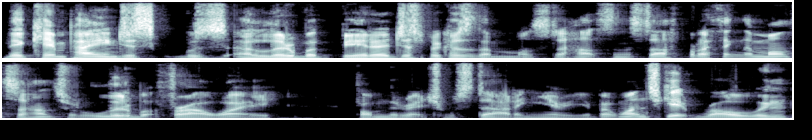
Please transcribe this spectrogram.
Their campaign just was a little bit better just because of the monster hunts and stuff, but I think the monster hunts are a little bit far away from their actual starting area. But once you get rolling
